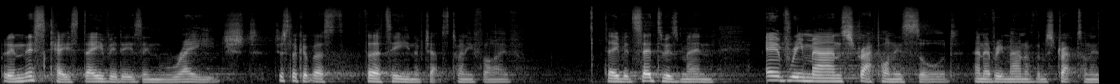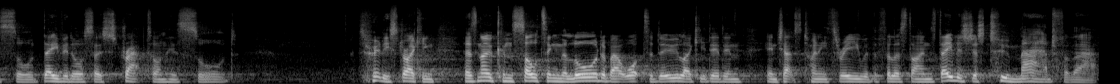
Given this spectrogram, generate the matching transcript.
But in this case, David is enraged. Just look at verse 13 of chapter 25. David said to his men, Every man strap on his sword, and every man of them strapped on his sword. David also strapped on his sword. It's really striking. There's no consulting the Lord about what to do like he did in, in chapter 23 with the Philistines. David's just too mad for that.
